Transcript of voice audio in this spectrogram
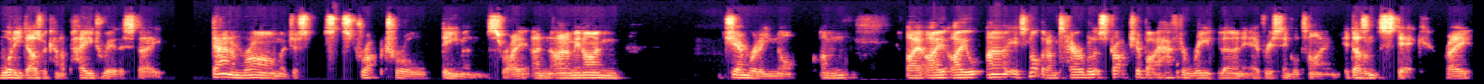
what he does with kind of page real estate. Dan and Ram are just structural demons, right? And, and I mean, I'm generally not. I'm. I, I, I, I, it's not that I'm terrible at structure, but I have to relearn it every single time. It doesn't stick, right?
